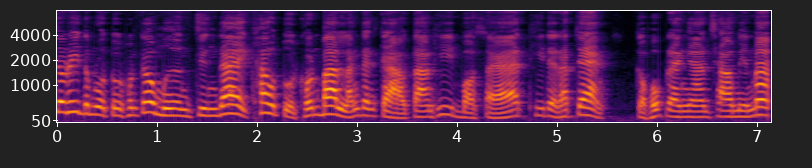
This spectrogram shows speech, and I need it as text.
เจ้าหน้าที่ตำรวจตรวจคนเข้าเมืองจึงได้เข้าตรวจค้นบ้านหลังดังกล่าวตามที่เบาะแสที่ได้รับแจ้งก็พบแรงงานชาวเมียนมา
